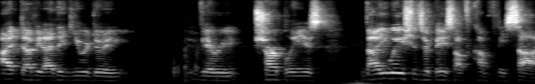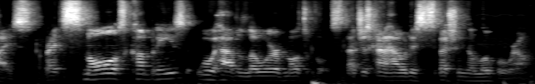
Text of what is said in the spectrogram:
I, David, I think you were doing very sharply is valuations are based off company size, right? Small companies will have lower multiples. That's just kind of how it is, especially in the local realm.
